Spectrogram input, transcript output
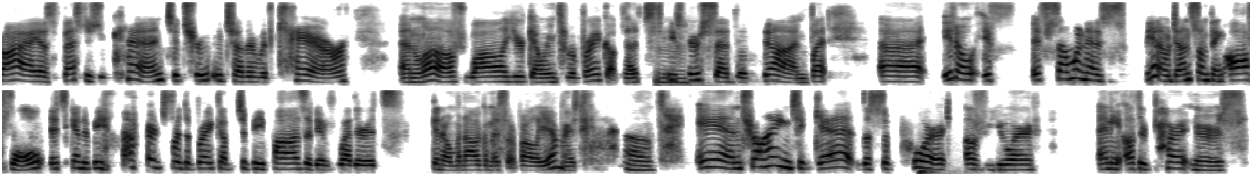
try as best as you can to treat each other with care and love while you're going through a breakup. That's mm. easier said than done. But uh, you know, if if someone has you know done something awful, it's going to be hard for the breakup to be positive, whether it's you know monogamous or polyamorous. Uh, and trying to get the support of your any other partners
